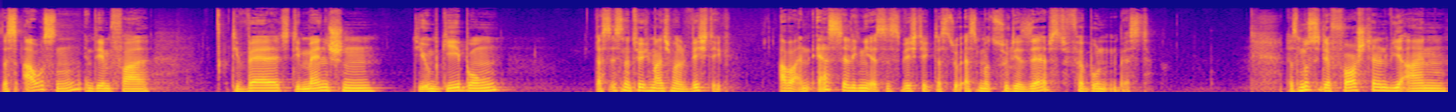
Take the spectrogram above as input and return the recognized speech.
Das Außen, in dem Fall die Welt, die Menschen, die Umgebung, das ist natürlich manchmal wichtig. Aber in erster Linie ist es wichtig, dass du erstmal zu dir selbst verbunden bist. Das musst du dir vorstellen wie ein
